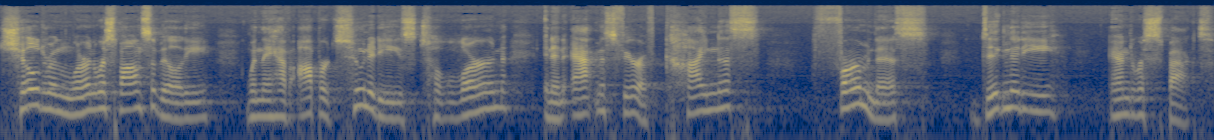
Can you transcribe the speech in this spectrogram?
Children learn responsibility when they have opportunities to learn in an atmosphere of kindness, firmness, dignity, and respect.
